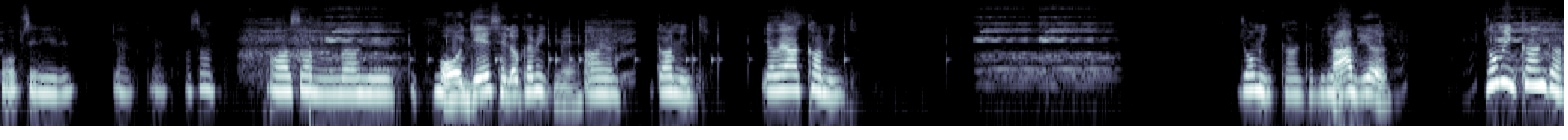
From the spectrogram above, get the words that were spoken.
Hop seni yerim. Gel gel. Hasan. Hasan Nahi. OG Selokamik mi? Aynen. Coming. Ya veya coming. Joming kanka biliyorum. Tamam biliyoruz. Joming kanka.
